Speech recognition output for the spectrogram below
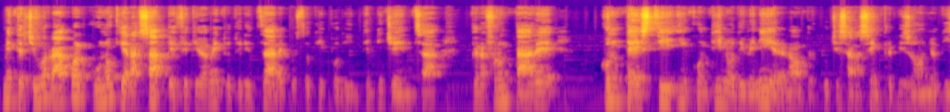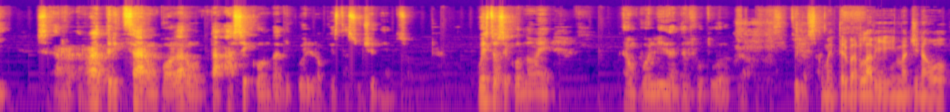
Mentre ci vorrà qualcuno che sappia effettivamente utilizzare questo tipo di intelligenza per affrontare contesti in continuo divenire, no? per cui ci sarà sempre bisogno di raddrizzare un po' la rotta a seconda di quello che sta succedendo. Questo secondo me è un po' il leader del futuro, però chi lo sa. Come te parlavi immaginavo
